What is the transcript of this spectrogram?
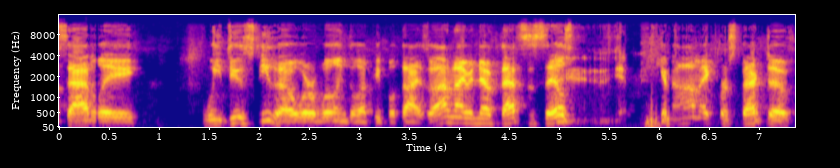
sadly, we do see though we're willing to let people die. So I don't even know if that's the sales economic perspective.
